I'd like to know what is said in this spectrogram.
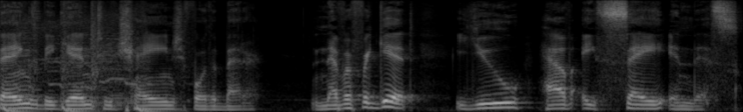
things begin to change for the better. Never forget, you have a say in this.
